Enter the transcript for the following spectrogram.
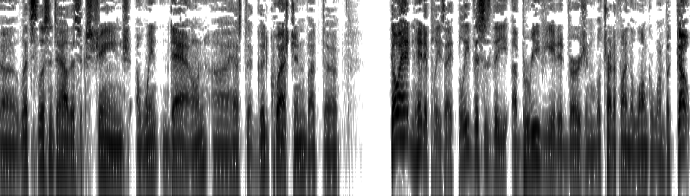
uh, let's listen to how this exchange went down. Uh, asked a good question, but uh, go ahead and hit it, please. I believe this is the abbreviated version. We'll try to find the longer one, but go.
